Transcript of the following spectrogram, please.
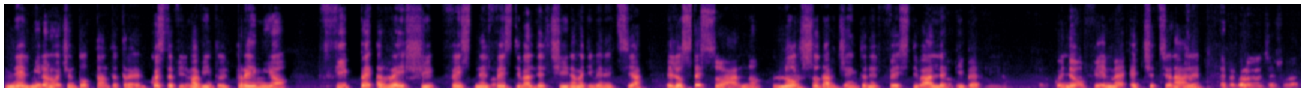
nel 1983 questo film ha vinto il premio Fippe Resci nel Festival del Cinema di Venezia e lo stesso anno l'Orso d'Argento nel Festival ah. di Berlino. Quindi è un film eccezionale. È per quello che l'hanno censurato.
